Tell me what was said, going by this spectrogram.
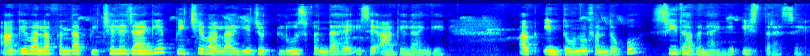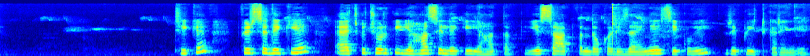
आगे वाला फंदा पीछे ले जाएँगे। पीछे वाला ये जो लूज फंदा है, इसे आगे लाएँगे। अब इन दोनों फंदों को सीधा बनाएँगे इस तरह से। ठीक है? फिर से देखिए, एच को छोड़ के यहाँ से लेके यहाँ तक। ये सात फंदों का डिज़ाइन है, इसी को ही रिपीट करेंगे।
